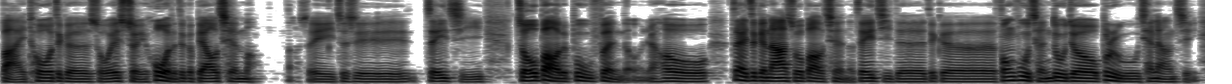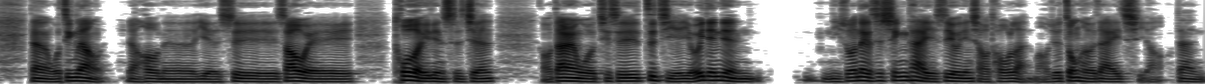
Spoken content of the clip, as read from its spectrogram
摆脱这个所谓水货的这个标签嘛。所以这是这一集周报的部分哦，然后再次跟大家说抱歉了，这一集的这个丰富程度就不如前两集，但我尽量了。然后呢，也是稍微拖了一点时间哦。当然，我其实自己也有一点点，你说那个是心态，也是有点小偷懒嘛。我觉得综合在一起啊，但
